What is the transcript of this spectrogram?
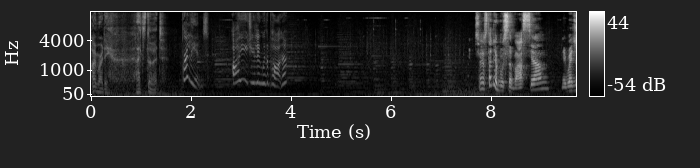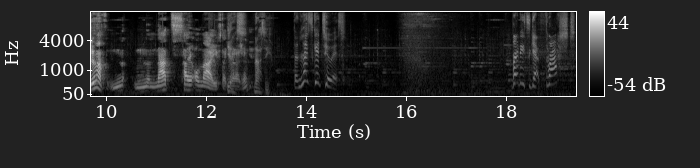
I'm ready. Let's do it. Brilliant. Are you dueling with a partner? Co ostatnio był Sebastian? Niech będzie Nat, N- N- Natsai Onai w takim Yes, razie. Natty. Then let's get to it. Ready to get thrashed?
